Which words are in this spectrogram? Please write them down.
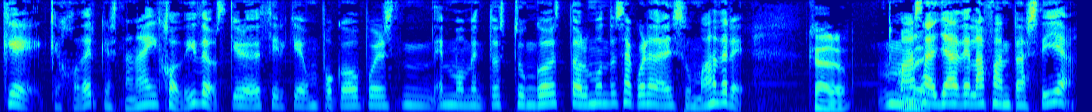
que, que joder, que están ahí jodidos. Quiero decir que un poco, pues, en momentos chungos todo el mundo se acuerda de su madre. Claro. Más allá de la fantasía.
